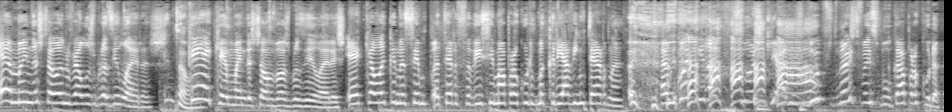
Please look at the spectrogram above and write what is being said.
é a mãe das telenovelas brasileiras. Então? Quem é que é a mãe das telenovelas brasileiras? É aquela que anda sempre aterfadíssima à procura de uma criada interna. A quantidade de pessoas que há nos grupos de mães de Facebook à procura,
